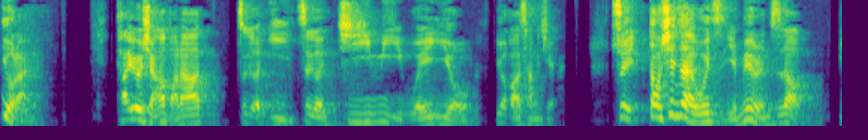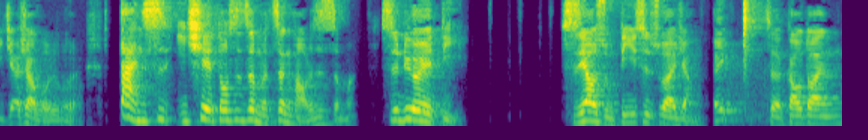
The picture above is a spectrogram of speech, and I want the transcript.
又来了，他又想要把它这个以这个机密为由，又要把它藏起来，所以到现在为止也没有人知道比较效果如何。但是一切都是这么正好的是什么？是六月底。食药署第一次出来讲，哎，这个高端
